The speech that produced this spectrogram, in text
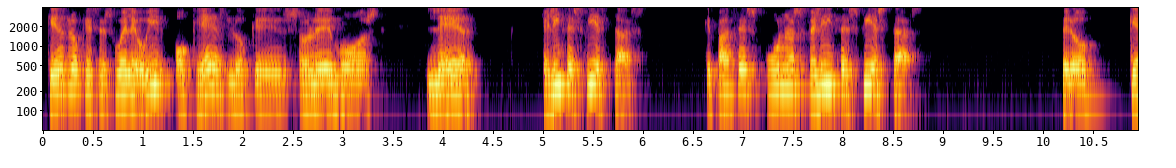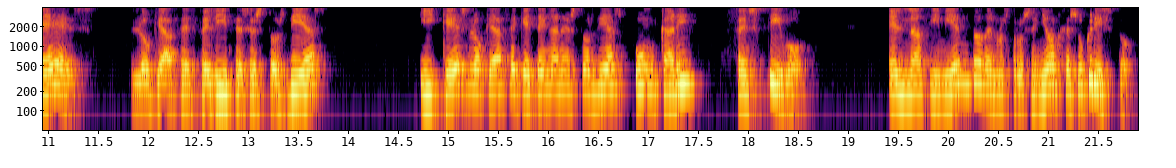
¿qué es lo que se suele oír o qué es lo que solemos leer? Felices fiestas, que pases unas felices fiestas. Pero, ¿qué es lo que hace felices estos días? ¿Y qué es lo que hace que tengan estos días un cariz festivo? El nacimiento de nuestro Señor Jesucristo.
